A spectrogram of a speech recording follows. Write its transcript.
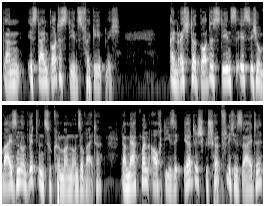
dann ist dein Gottesdienst vergeblich. Ein rechter Gottesdienst ist, sich um Waisen und Witwen zu kümmern und so weiter. Da merkt man auch diese irdisch-geschöpfliche Seite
